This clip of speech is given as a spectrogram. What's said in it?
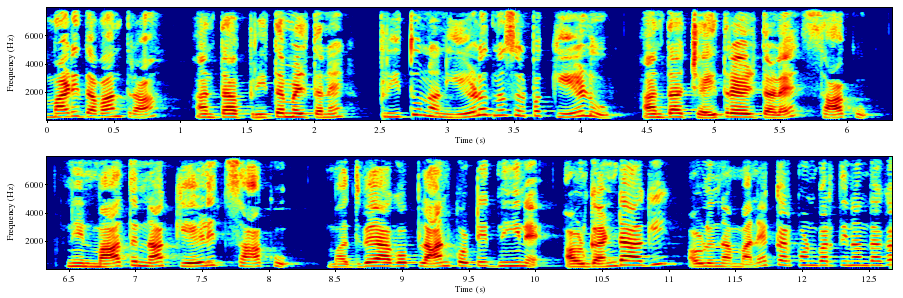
ಮಾಡಿದವಾಂತ್ರ? ಅಂತ ಪ್ರೀತಮ್ ಹೇಳ್ತಾನೆ. ಪ್ರೀತು, ನಾನು ಹೇಳೋದನ್ನ ಸ್ವಲ್ಪ ಕೇಳು ಅಂತ ಚೈತ್ರ ಹೇಳ್ತಾಳೆ. ಸಾಕು ನಿನ್ನ ಮಾತನ್ನ ಕೇಳಿದ್ ಸಾಕು. ಮದ್ವೆ ಆಗೋ ಪ್ಲಾನ್ ಕೊಟ್ಟಿದ್ ನೀನೆ. ಅವಳು ಗಂಡ ಆಗಿ ಅವಳನ್ನ ಮನೆಗ್ ಕರ್ಕೊಂಡ್ ಬರ್ತೀನಿ ಅಂದಾಗ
